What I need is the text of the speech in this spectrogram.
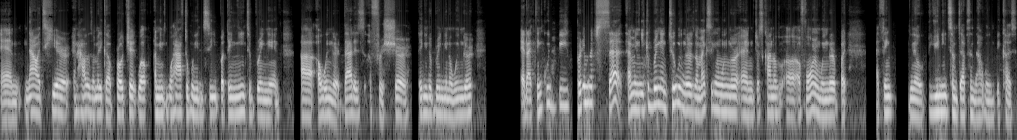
and now it's here. And how does America approach it? Well, I mean, we'll have to wait and see, but they need to bring in uh, a winger. That is for sure. They need to bring in a winger. And I think we'd be pretty much set. I mean, you can bring in two wingers, a Mexican winger and just kind of a, a foreign winger. But I think, you know, you need some depth in that wing because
